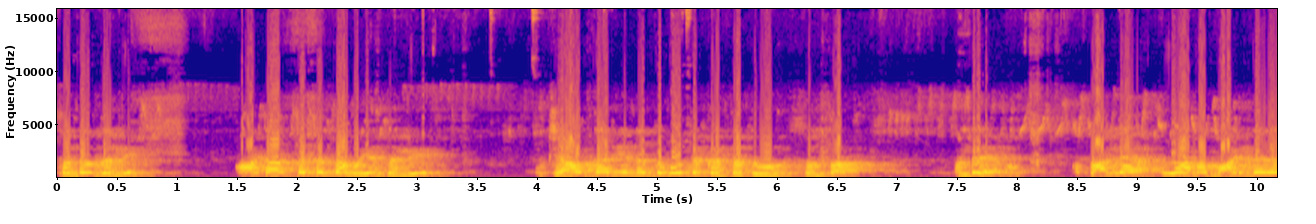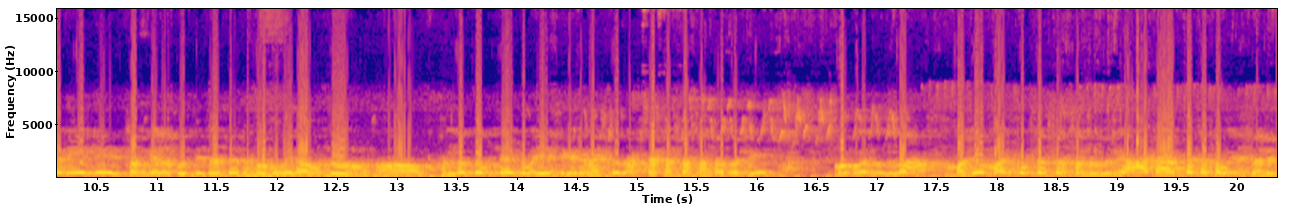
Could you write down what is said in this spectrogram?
ಸಂದರ್ಭದಲ್ಲಿ ಆಟ ಆಗ್ತಕ್ಕಂಥ ವಯಸ್ಸಿನಲ್ಲಿ ಜವಾಬ್ದಾರಿಯನ್ನು ತಗೋತಕ್ಕಂಥದ್ದು ಸ್ವಲ್ಪ, ಅಂದ್ರೆ ಬಾಲ್ಯ ವಿವಾಹ ಮಾಡಿದ ಅಡಿಯಲ್ಲಿ ತಮಗೆಲ್ಲ ಗೊತ್ತಿದ್ದಂತೆ ಮಗುವಿನ ಒಂದು ಹನ್ನೊಂದು, ಹನ್ನೆರಡು ವಯಸ್ಸಿಗೆ ಮೆಚೂರ್ ಆಗ್ತಕ್ಕಂಥ ಸಂದರ್ಭದಲ್ಲಿ ಮಗುವನ್ನ ಮದುವೆ ಮಾಡಿಕೊಟ್ಟಂತ ಸಂದರ್ಭದಲ್ಲಿ ಆಟ ಆಡ್ತಕ್ಕಂಥ ವಯಸ್ಸಿನಲ್ಲಿ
